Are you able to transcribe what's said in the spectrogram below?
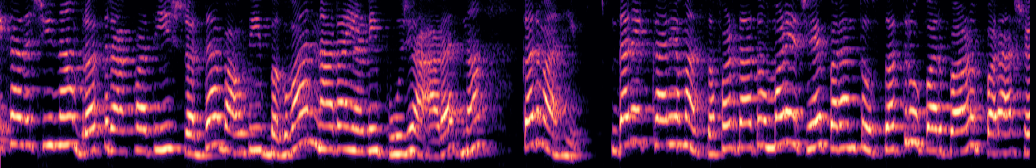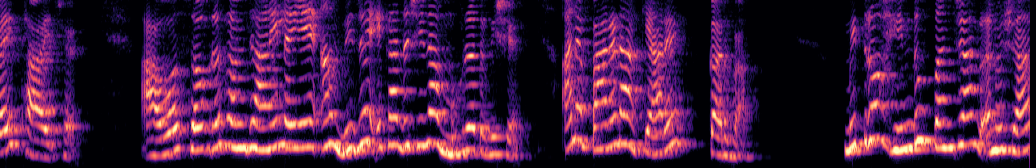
એકાદશીના વ્રત રાખવાથી શ્રદ્ધા ભાવથી ભગવાન નારાયણની પૂજા આરાધના કરવાથી દરેક કાર્યમાં સફળતા તો મળે છે, પરંતુ શત્રુ પર પણ પરાશય થાય છે. આવો સૌપ્રથમ જાણી લઈએ આ વિજય એકાદશીના મુહૂર્ત વિશે. અને પારણા ક્યારે કરવા? મિત્રો, હિન્દુ પંચાંગ અનુસાર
